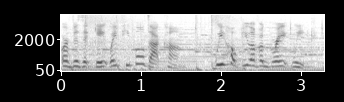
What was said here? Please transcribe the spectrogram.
or visit gatewaypeople.com. We hope you have a great week.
